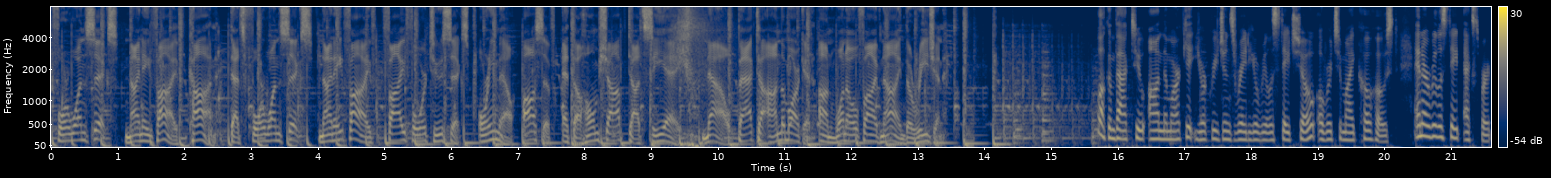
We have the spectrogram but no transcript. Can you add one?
416 985 Khan. That's 416 985 5426. Or email asif at thehomeshop.ca. Now, back to On the Market on 1059 The Region. Welcome back to On the Market, York Region's radio real estate show. Over to my co host and our real estate expert,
